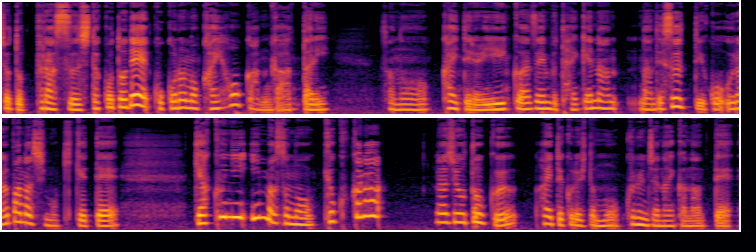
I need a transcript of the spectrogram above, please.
ちょっとプラスしたことで心の解放感があったり、その書いてるリリックは全部体験なんなんですっていうこう裏話も聞けて、逆に今その曲からラジオトーク入ってくる人も来るんじゃないかなって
